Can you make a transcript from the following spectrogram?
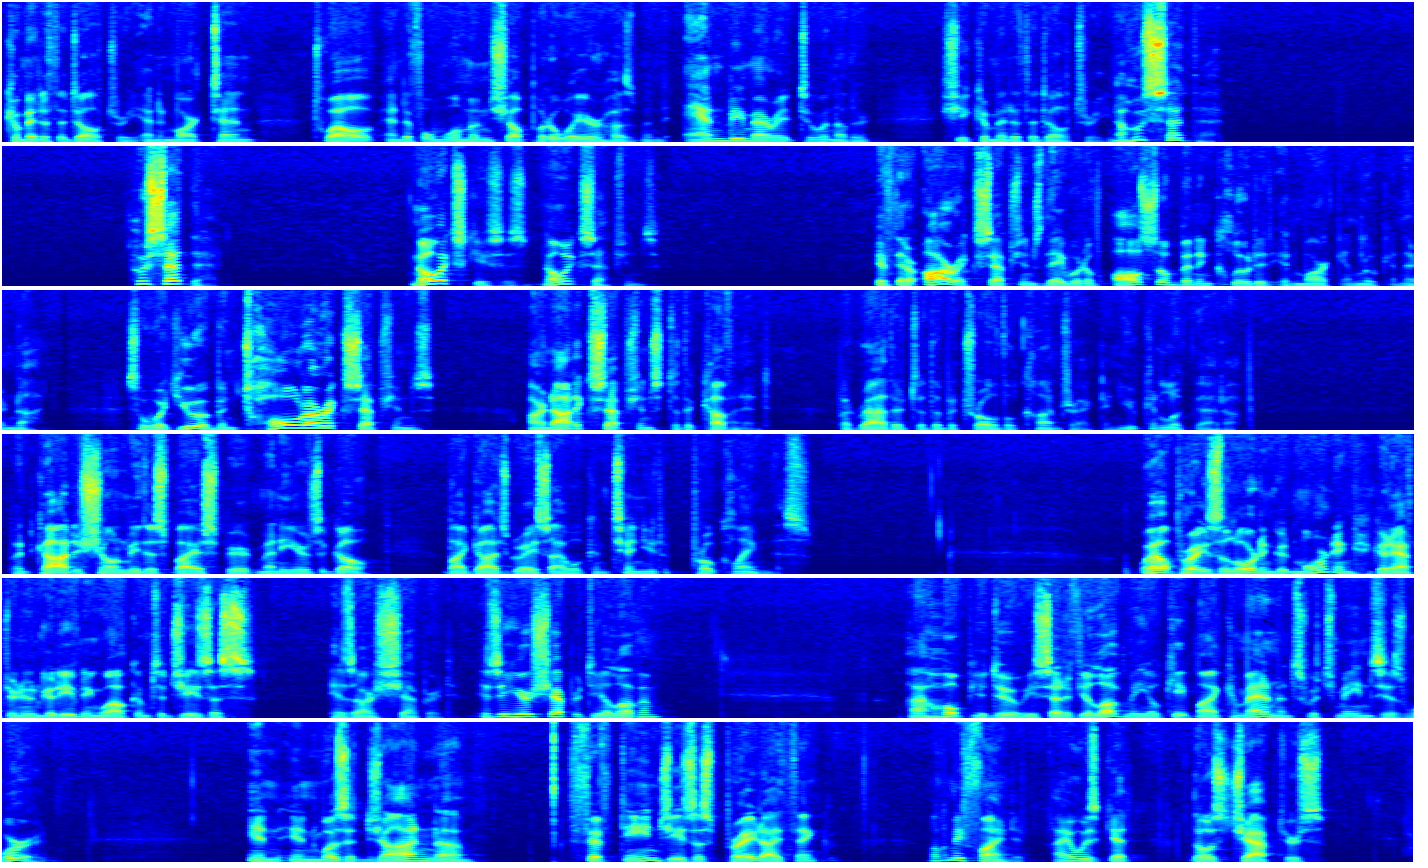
committeth adultery. And in Mark 10, 12, and if a woman shall put away her husband and be married to another, she committeth adultery. Now, who said that? Who said that? No excuses, no exceptions. If there are exceptions, they would have also been included in Mark and Luke, and they're not. So, what you have been told are exceptions are not exceptions to the covenant, but rather to the betrothal contract. And you can look that up. But God has shown me this by His Spirit many years ago. By God's grace, I will continue to proclaim this. Well, praise the Lord and good morning, good afternoon, good evening. Welcome to Jesus is our shepherd. Is he your shepherd? Do you love him? I hope you do. He said, If you love me, you'll keep my commandments, which means his word. In, in was it John uh, 15, Jesus prayed, I think. Well, let me find it. I always get those chapters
